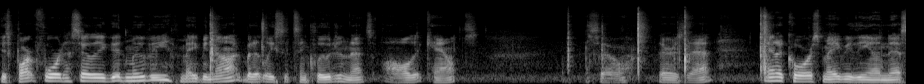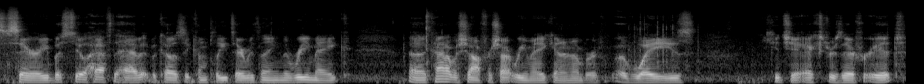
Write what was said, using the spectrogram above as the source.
Is part four necessarily a good movie? Maybe not, but at least it's included and that's all that counts. So there's that. And of course, maybe the unnecessary, but still have to have it because it completes everything. The remake, uh, kind of a shot-for-shot -shot remake in a number of, of ways. You get your extras there for it.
